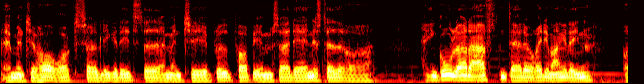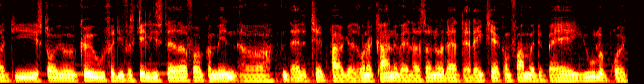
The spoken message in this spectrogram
Er man til hård rock, så ligger det et sted. Er man til blød pop, jamen, så er det andet sted. Og en god lørdag aften, der er der jo rigtig mange derinde. Og de står jo i kø ud for de forskellige steder for at komme ind, og der er det tætpakket under karneval, og sådan noget der, der er det ikke til at komme frem og tilbage. Julebryg,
